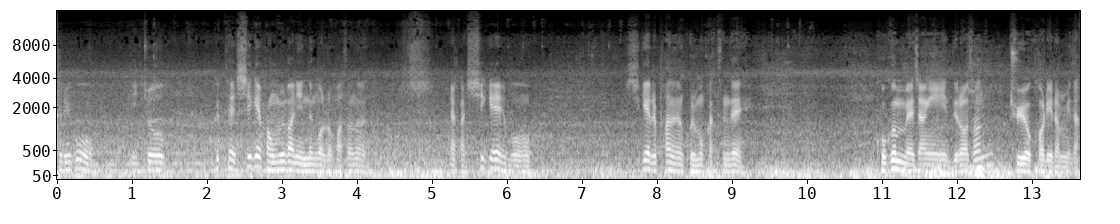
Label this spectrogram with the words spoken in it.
그리고 이쪽 끝에 시계 박물관이 있는 걸로 봐서는 약간 시계 뭐 시계를 파는 골목 같은데 고급 매장이 늘어선 주요 거리랍니다.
